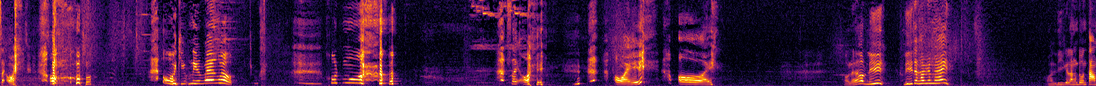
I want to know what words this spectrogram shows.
ไส้อ่อย โอ้โหโอ้ยคลิปนี้แม่งแบบโคตรมั่วไส้อ่อยอ่อยอ่อยเอาแล้วลีลีจะทำยังไงอ๋อลีกำลังโดนตาม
